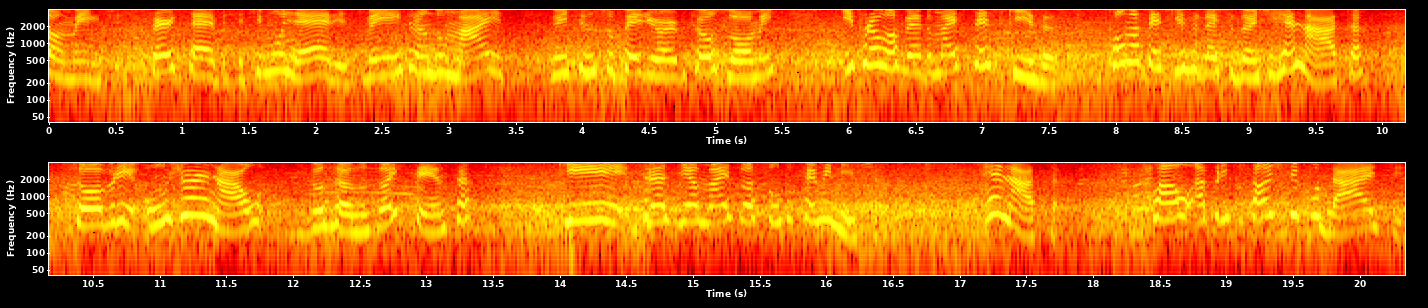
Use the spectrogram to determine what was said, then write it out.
Atualmente, percebe-se que mulheres vêm entrando mais no ensino superior do que os homens e promovendo mais pesquisas, como a pesquisa da estudante Renata sobre um jornal dos anos 80 que trazia mais o assunto feminista. Renata, qual a principal dificuldade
